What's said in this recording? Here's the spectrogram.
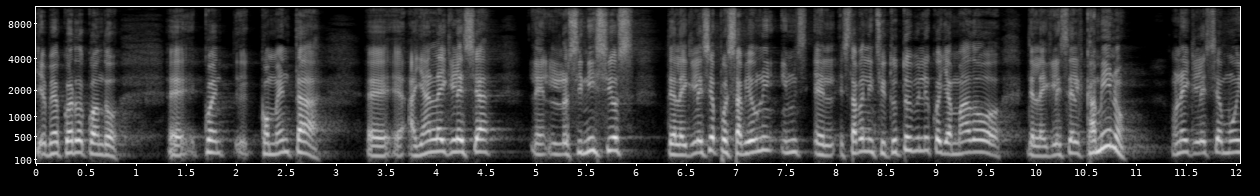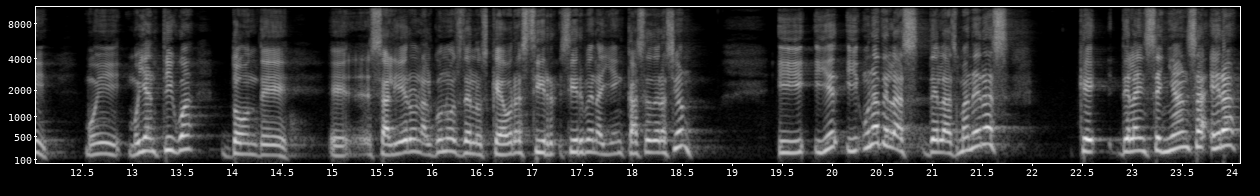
Yo me acuerdo cuando eh, eh, comenta eh, allá en la iglesia, en los inicios de la iglesia, pues había un, estaba el instituto bíblico llamado de la iglesia del camino, una iglesia muy, muy, muy antigua donde salieron algunos de los que ahora sirven allí en casa de oración. Y, y, una de las, de las maneras que de la enseñanza era,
